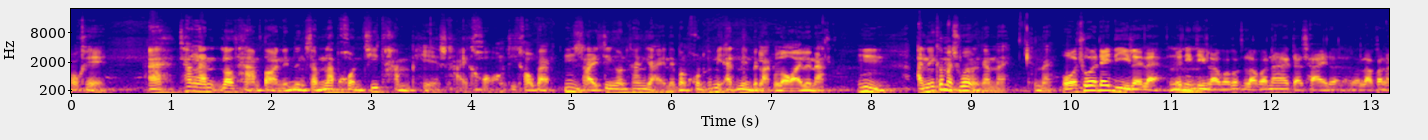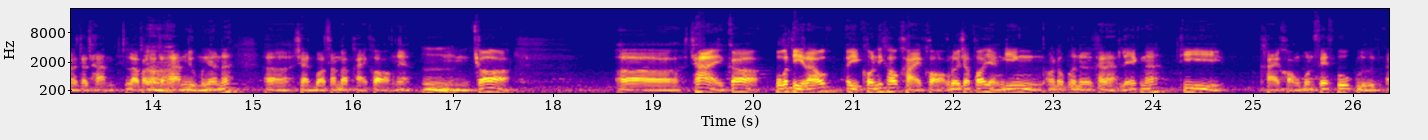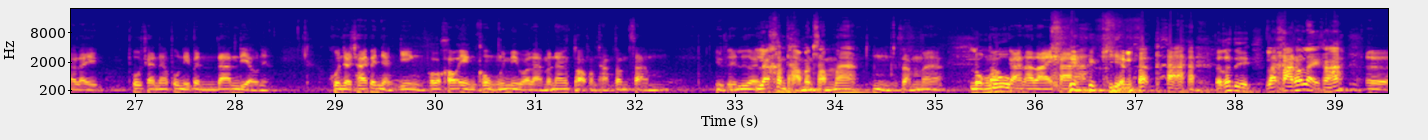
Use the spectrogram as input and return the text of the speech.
โอเคอะถ้างั้นเราถามต่อนิดนึงสำหรับคนที่ทำเพจขายของที่เขาแบบอืม sizing ค่อนข้างใหญ่เนี่ยบางคนก็มีแอดมินเป็นหลักร้อยเลยนะอืมอันนี้ก็มาช่วยเหมือนกันไหมคุณไหมโหช่วยได้ดีเลยแหละอืมแล้วจริงๆเราก็เราก็น่าจะใช้ด้วยเรากำลังจะทำเรากำลังจะทำอยู่เหมือนกันนะเอ่อแชทบอทสำหรับขายของเนี่ยอืมอืมก็เออใช่ก็ปกติแล้วไอ้คนที่เขาขายของโดยเฉพาะอย่างยิ่งองค์ประกอบขนาดเล็กนะที่ ขายของบน Facebook หรืออะไรพวกชแนลพวกนี้เป็นด้านเดียวเนี่ยควรจะใช้เป็นอย่างยิ่ง เพราะว่าเขาเองคงไม่มีเวลามานั่งตอบคำถามซ้ำๆ อยู่เรื่อยๆและคำถามมันซ้ำมาก อืมซ้ำมาก ลงต้รูองปการอะไรคะ เขียนราคา แล้วก็ตีราคาเท่าไหร่คะ เออ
